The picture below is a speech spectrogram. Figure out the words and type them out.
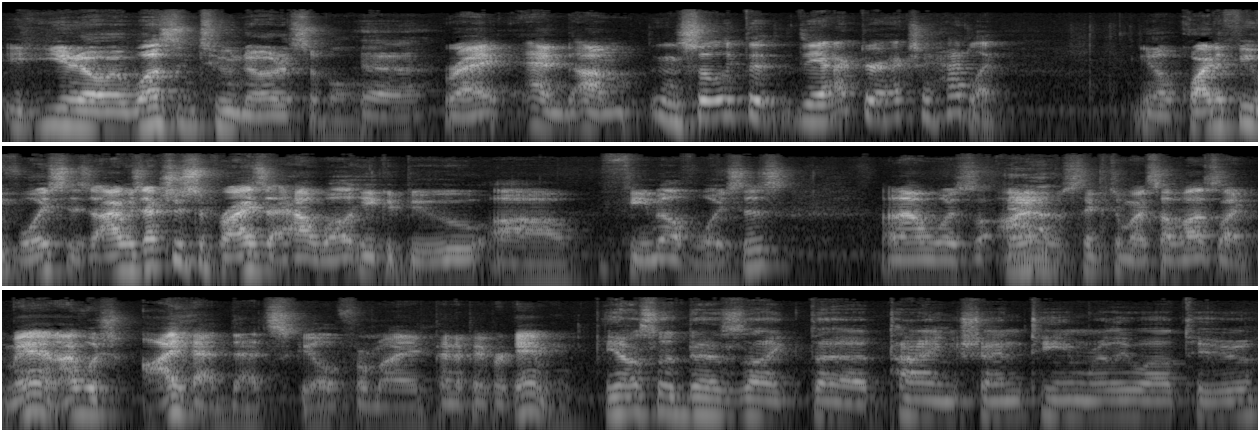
you know, it wasn't too noticeable Yeah. right? And um, and so like the the actor actually had like, you know, quite a few voices. I was actually surprised at how well he could do uh, female voices, and I was I was thinking to myself, I was like, man, I wish I had that skill for my pen and paper gaming. He also does like the Taiyang Shen team really well too.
